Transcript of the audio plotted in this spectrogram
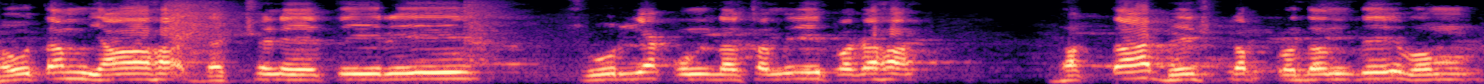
గౌతమ్యాహ దక్షిణే తీరే. సూర్యకుండ సమీపగ. భక్తాభీష్టప్రదం దేవం.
